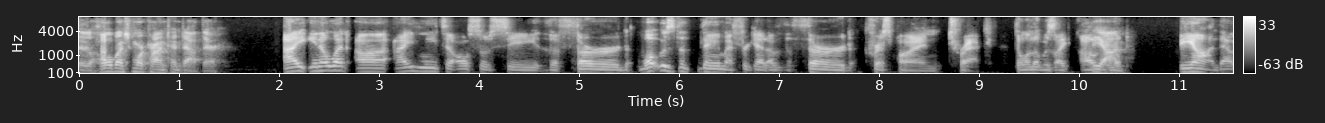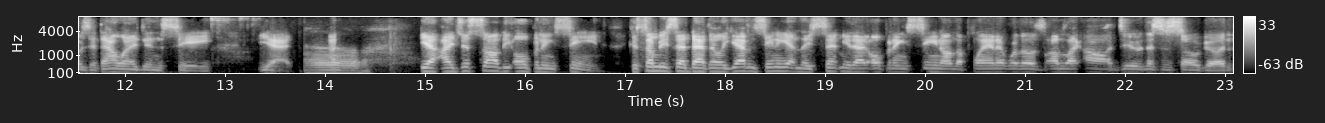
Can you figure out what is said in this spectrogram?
There's a whole bunch more content out there. I, you know what? Uh, I need to also see the third. What was the name? I forget of the third Chris Pine Trek. The one that was like Beyond. Beyond. That was it. That one I didn't see yet. Uh. I, yeah, I just saw the opening scene because somebody said that they're like, you haven't seen it yet, and they sent me that opening scene on the planet where those. I was like, oh, dude, this is so good.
